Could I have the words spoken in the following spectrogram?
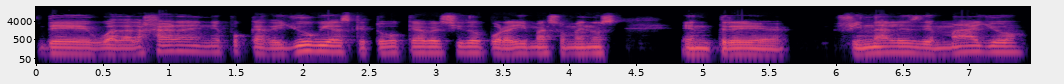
de Guadalajara en época de lluvias, que tuvo que haber sido por ahí más o menos entre finales de mayo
